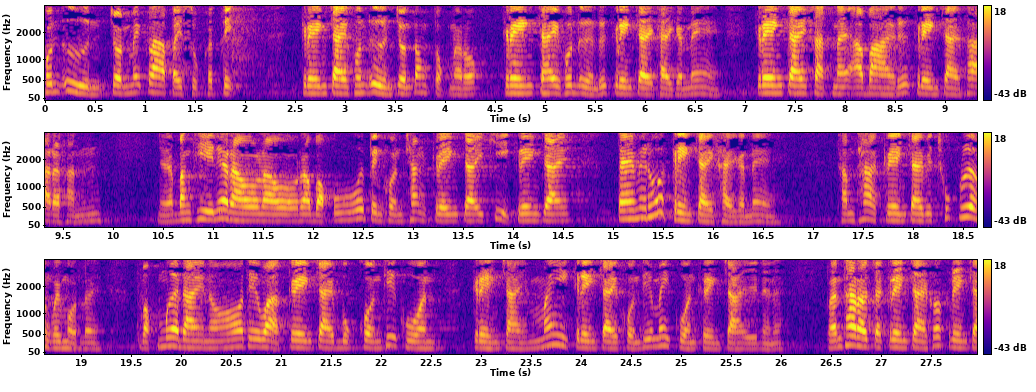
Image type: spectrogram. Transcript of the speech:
คนอื่น จนไม่กล้าไปสุคติ เกรงใจคนอื่นจนต้องตกนรก เกรงใจคนอื่น หรือเกรงใจใครกันแน่ เกรงใจสัตว์ในอบาย หรือเกรงใจพระอรหันต์เนี่ยบางทีเนี่ยเราเราเราบอกโอ้ยเป็นคนช่างเกรงใจขี้เกรงใจ แต่ไม่รู้ว่าเกรงใจใครกันแน่ ทำท่าเกรงใจไปทุกเรื่องไปหมดเลย บอกเมื่อใดเนาะที่ว่าเกรงใจบุคคลที่ควรเกรงใจไม่เกรงใจคนที่ไม่ควรเกรงใจเนี่ยนะเพราะถ้าเราจะเกรงใจก็เกรงใจ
